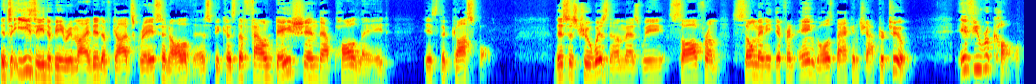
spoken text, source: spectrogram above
It's easy to be reminded of God's grace in all of this because the foundation that Paul laid is the gospel. This is true wisdom as we saw from so many different angles back in chapter 2. If you recall,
